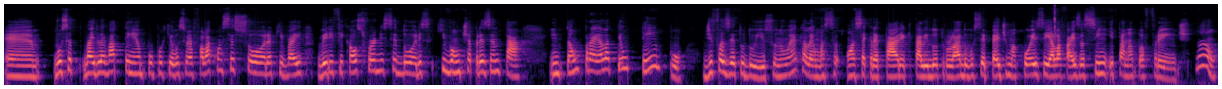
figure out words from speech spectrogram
é, você vai levar tempo, porque você vai falar com a assessora, que vai verificar os fornecedores, que vão te apresentar. Então, para ela ter o tempo de fazer tudo isso, não é que ela é uma, uma secretária que está ali do outro lado, você pede uma coisa e ela faz assim e está na tua frente. Não,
